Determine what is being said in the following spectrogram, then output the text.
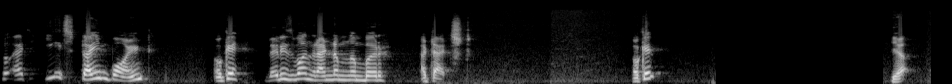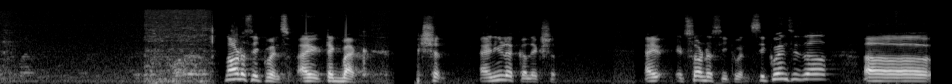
So at each time point, okay, there is one random number attached. Okay. Yeah. Not a sequence. I take back. Collection. I need a collection. I, it's not a sequence. Sequence is a, uh,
